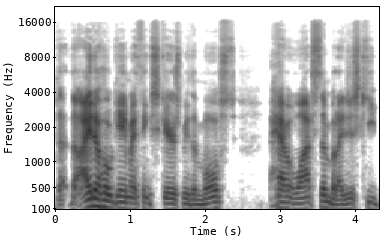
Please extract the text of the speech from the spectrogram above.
the, the Idaho game I think scares me the most. I haven't watched them, but I just keep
